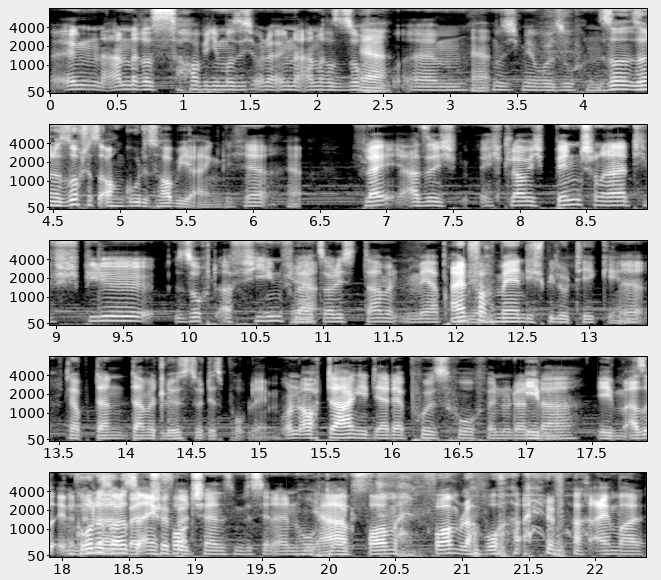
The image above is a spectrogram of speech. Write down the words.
irgendein anderes Hobby muss ich oder irgendeine andere Sucht Ja. ähm, Ja. muss ich mir wohl suchen. So, so eine Sucht ist auch ein gutes Hobby eigentlich. Ja. Ja. Vielleicht, also ich, ich glaube, ich bin schon relativ spielsuchtaffin. Vielleicht Ja. soll ich es damit mehr probieren. Einfach mehr in die Spielothek gehen. Ja. Ich glaube, dann damit löst du das Problem. Und auch da geht ja der Puls hoch, wenn du dann Eben. da. Eben. Also im Grunde solltest du eigentlich Triple vor, Chance ein bisschen einen Ja, hochdrückst. vorm, vorm Labor einfach einmal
